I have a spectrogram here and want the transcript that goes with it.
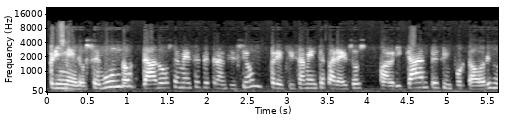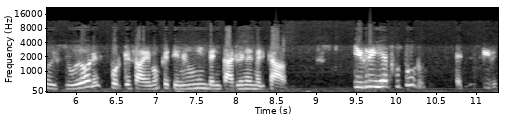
Primero. Segundo, da 12 meses de transición precisamente para esos fabricantes, importadores o distribuidores, porque sabemos que tienen un inventario en el mercado. Y rige el futuro, es decir,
